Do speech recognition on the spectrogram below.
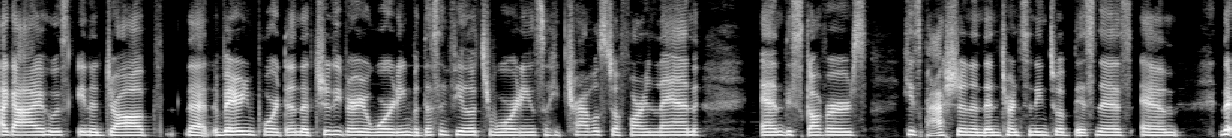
a guy who's in a job that very important that should be very rewarding but doesn't feel it's rewarding so he travels to a foreign land and discovers his passion and then turns it into a business and there,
